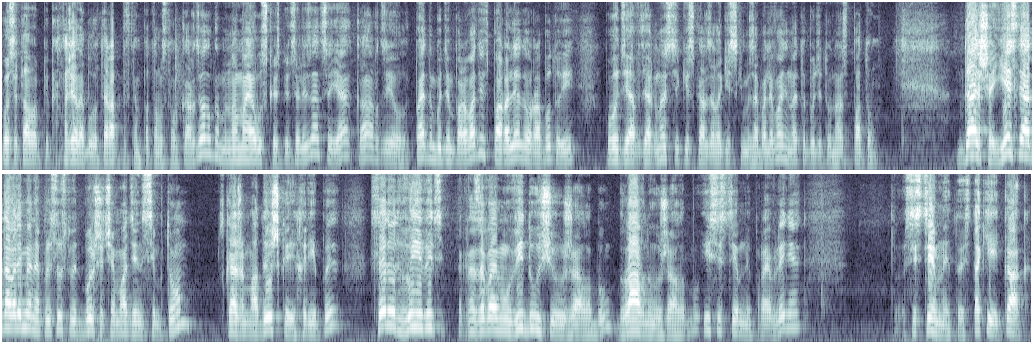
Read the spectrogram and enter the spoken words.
После того, сначала я был терапевтом, потом стал кардиологом, но моя узкая специализация, я кардиолог. Поэтому будем проводить параллельную работу и по диагностике с кардиологическими заболеваниями, но это будет у нас потом. Дальше, если одновременно присутствует больше, чем один симптом, скажем, одышка и хрипы, следует выявить так называемую ведущую жалобу, главную жалобу и системные проявления, системные, то есть такие как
